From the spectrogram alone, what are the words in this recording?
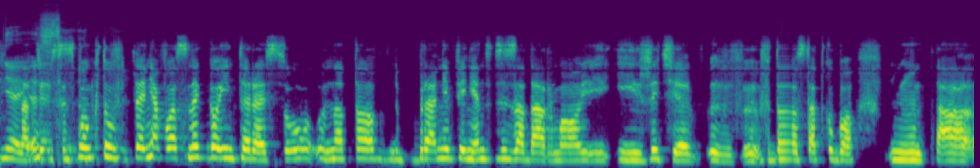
Nie, nie znaczy, jest. Z punktu widzenia własnego interesu, no to branie pieniędzy za darmo i, i życie w, w, dostatku, bo mm, ta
